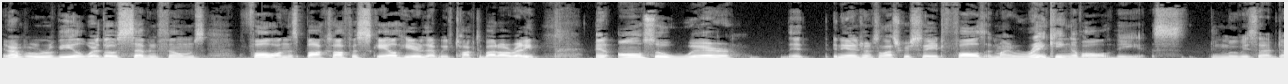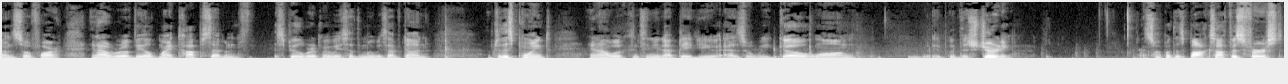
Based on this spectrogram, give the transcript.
and I will reveal where those seven films fall on this box office scale here that we've talked about already, and also where it, Indiana Jones: The Last Crusade falls in my ranking of all the movies that I've done so far, and I'll reveal my top seven Spielberg movies of the movies I've done up to this point, and I will continue to update you as we go along with this journey. Let's talk about this box office first.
